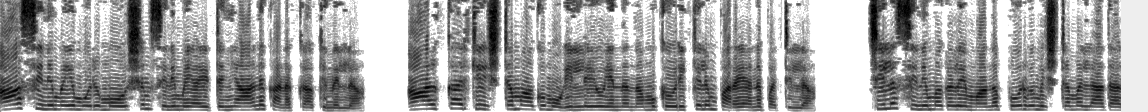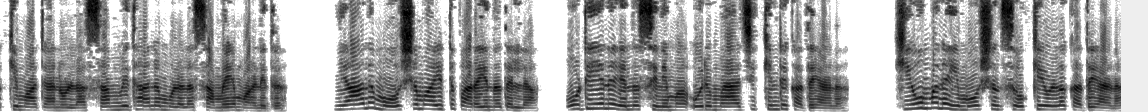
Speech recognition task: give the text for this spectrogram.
ആ സിനിമയും ഒരു മോശം സിനിമയായിട്ട് ഞാൻ കണക്കാക്കുന്നില്ല. ആൾക്കാർക്ക് ഇഷ്ടമാകുമോ ഇല്ലയോ എന്ന് നമുക്ക് ഒരിക്കലും പറയാന് പറ്റില്ല. ചില സിനിമകളെ മനഃപൂർവം ഇഷ്ടമല്ലാതാക്കി മാറ്റാനുള്ള സംവിധാനമുള്ള സമയമാണിത്. ഞാൻ മോശമായിട്ട് പറയുന്നതല്ല. ഒടിയന് എന്ന സിനിമ ഒരു മാജിക്കിന്റെ കഥയാണ്. ഹ്യൂമൻ ഇമോഷൻസ് ഒക്കെയുള്ള കഥയാണ്.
